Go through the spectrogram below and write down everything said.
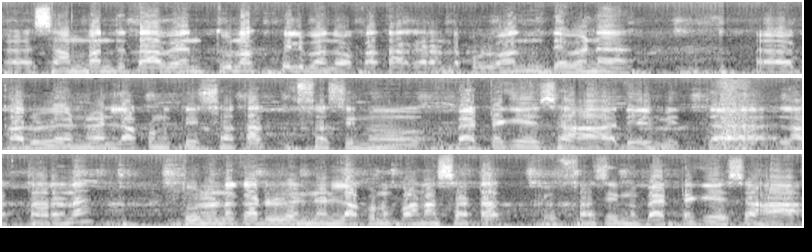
අ, සම්බන්ධතාවයන් තුනක් පිළිබඳව කතා කරන්න පුළුවන්. දෙවන අ, කඩුල වෙනුවෙන් ලකුණු 37ක් සසිනු බැට්ටගේ සහ දෙල්මිත් අ, ලක්තරණ. තුනන කඩුල වෙනුවෙන් ලකුණු 58ක් සසිනු බැට්ටගේ සහ අ,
